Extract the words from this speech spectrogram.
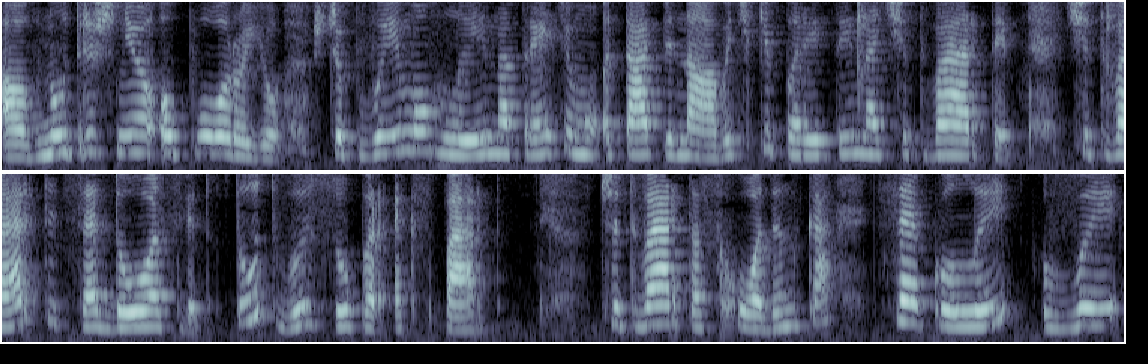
внутрішньою опорою, щоб ви могли на третьому етапі навички перейти на четвертий. Четвертий це досвід. Тут ви суперексперт. Четверта сходинка це коли ви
